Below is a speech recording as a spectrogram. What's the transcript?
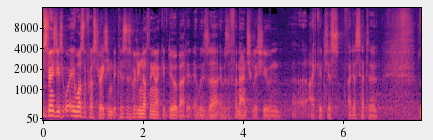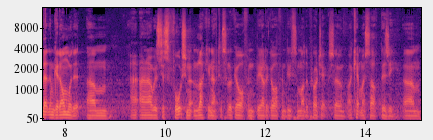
Strangely, it wasn't frustrating because there's really nothing I could do about it. It was, uh, it was a financial issue, and uh, I could just, I just had to let them get on with it. Um, and I was just fortunate and lucky enough to sort of go off and be able to go off and do some other projects. So I kept myself busy. Um,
